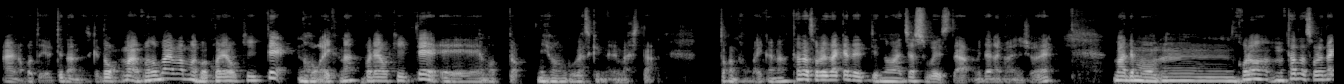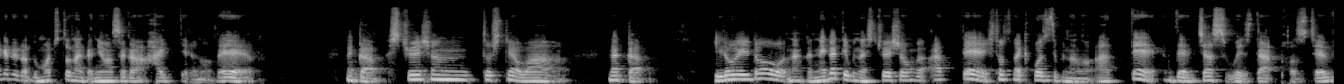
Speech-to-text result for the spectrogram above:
あのこと言ってたんですけど、まあこの場合はまあこれを聞いての方がいいかな。これを聞いて、えー、もっと日本語が好きになりました。とかの方がいいかな。ただそれだけでっていうのは just with that みたいな感じでしょうね。まあでも、うん、これは、ただそれだけでだともうちょっとなんかニュアンスが入ってるので、なんかシチュエーションとしては、なんかいろいろなんかネガティブなシチュエーションがあって、一つだけポジティブなのがあって、で、just with that positive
